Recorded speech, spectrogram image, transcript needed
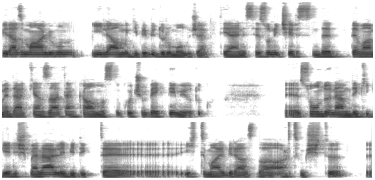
biraz malumun ilamı gibi bir durum olacaktı. Yani sezon içerisinde devam ederken zaten kalmasını koçun beklemiyorduk. E, son dönemdeki gelişmelerle birlikte e, ihtimal biraz daha artmıştı. E,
